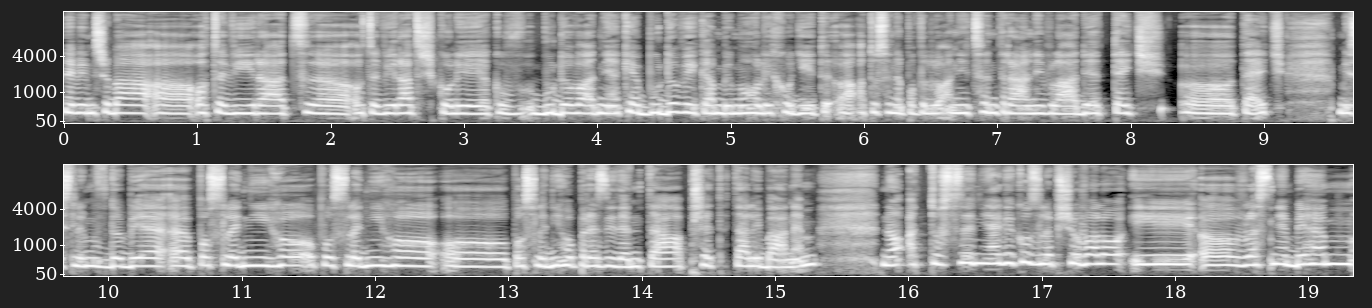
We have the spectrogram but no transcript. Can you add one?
nevím, třeba eh, otevírat, otevírat školy, jako budovat nějaké budovy, kam by mohli chodit a to se nepovedlo ani centrální vládě teď, teď myslím v době posledního, posledního, posledního prezidenta před Talibánem. No a to se nějak jako zlepšovalo i vlastně během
